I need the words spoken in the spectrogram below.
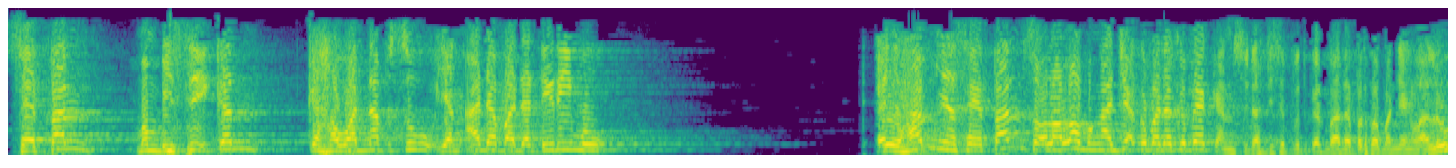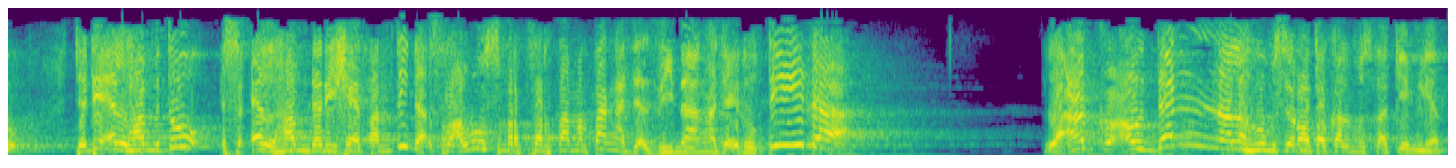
Setan membisikkan kehawa nafsu yang ada pada dirimu. Ilhamnya setan seolah-olah mengajak kepada kebaikan. Sudah disebutkan pada pertemuan yang lalu. Jadi ilham itu, ilham dari setan tidak selalu serta-merta ngajak zina, ngajak itu. Tidak. La'aku'udanna lahum siratokal mustaqim. Lihat.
